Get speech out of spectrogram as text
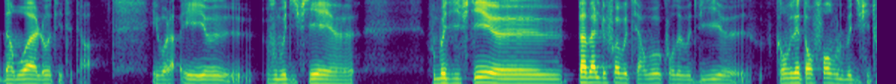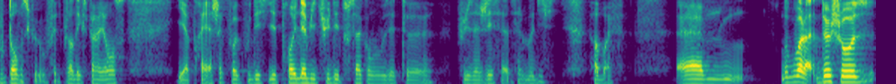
d'un mois à l'autre, etc. Et voilà. Et vous modifiez, vous modifiez pas mal de fois votre cerveau au cours de votre vie. quand vous êtes enfant, vous le modifiez tout le temps parce que vous faites plein d'expériences. Et après, à chaque fois que vous décidez de prendre une habitude et tout ça, quand vous êtes plus âgé, ça, le modifie. Enfin bref. Euh, donc voilà, deux choses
